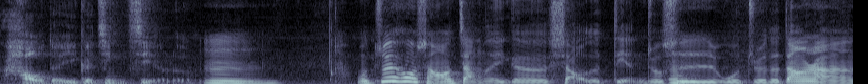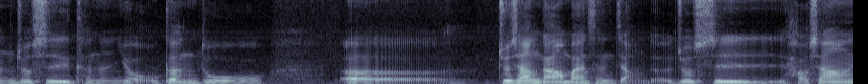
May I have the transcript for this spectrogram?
好的一个境界了。嗯，我最后想要讲的一个小的点，就是我觉得当然就是可能有更多。呃，就像刚刚班神讲的，就是好像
